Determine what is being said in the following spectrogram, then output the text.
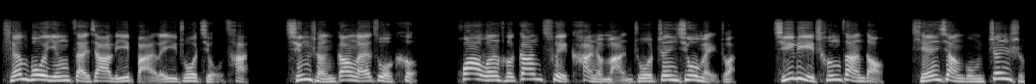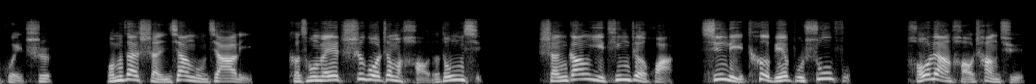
田伯英在家里摆了一桌酒菜，请沈刚来做客。花文和干脆看着满桌珍馐美馔，极力称赞道：“田相公真是会吃，我们在沈相公家里可从没吃过这么好的东西。”沈刚一听这话，心里特别不舒服。侯亮好唱曲，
